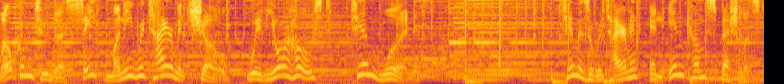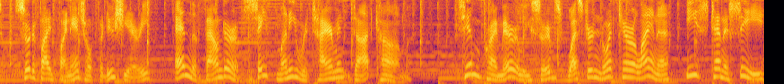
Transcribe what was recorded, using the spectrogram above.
Welcome to the Safe Money Retirement Show with your host, Tim Wood. Tim is a retirement and income specialist, certified financial fiduciary, and the founder of SafeMoneyRetirement.com. Tim primarily serves Western North Carolina, East Tennessee,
